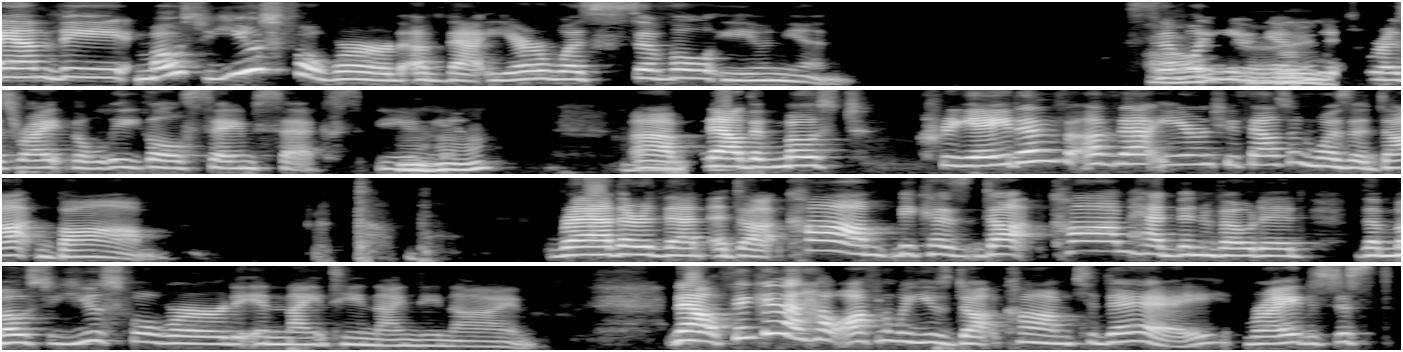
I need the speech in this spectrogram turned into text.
And the most useful word of that year was civil union. Civil Okay. union, which was right, the legal same-sex union. Mhm. Um, now, the most creative of that year in 2000 was a dot bomb rather than a dot com because dot com had been voted the most useful word in 1999. Now, think about how often we use com today, right? It's just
